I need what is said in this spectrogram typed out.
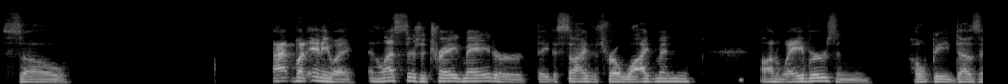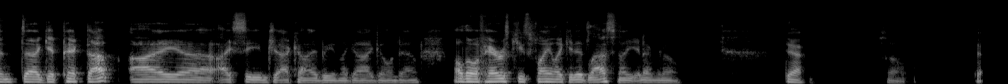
So but anyway, unless there's a trade made or they decide to throw Wideman on waivers and hope he doesn't uh, get picked up, I uh, I see Xhekaj being the guy going down. Although if Harris keeps playing like he did last night, you never know. Yeah. So Yeah.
